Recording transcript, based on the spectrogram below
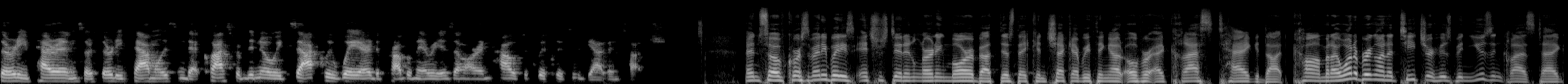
30 parents or 30 families in that classroom, they know exactly where the problem areas are and how to quickly to get in touch. And so, of course, if anybody's interested in learning more about this, they can check everything out over at classtag.com. And I want to bring on a teacher who's been using ClassTag.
